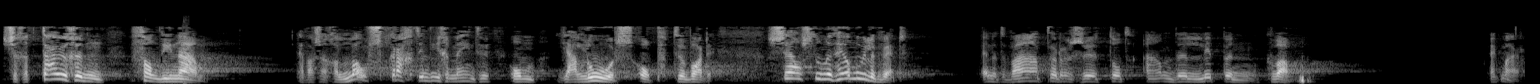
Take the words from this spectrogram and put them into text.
Ze getuigen van die naam. Er was een geloofskracht in die gemeente om jaloers op te worden. Zelfs toen het heel moeilijk werd. En het water ze tot aan de lippen kwam. Kijk maar.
